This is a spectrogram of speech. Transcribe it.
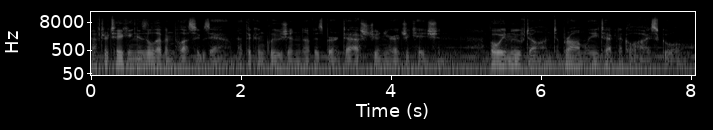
After taking his 11 plus exam at the conclusion of his Burnt Ash junior education, Bowie moved on to Bromley Technical High School.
